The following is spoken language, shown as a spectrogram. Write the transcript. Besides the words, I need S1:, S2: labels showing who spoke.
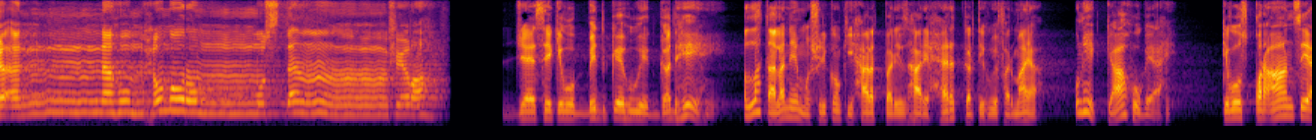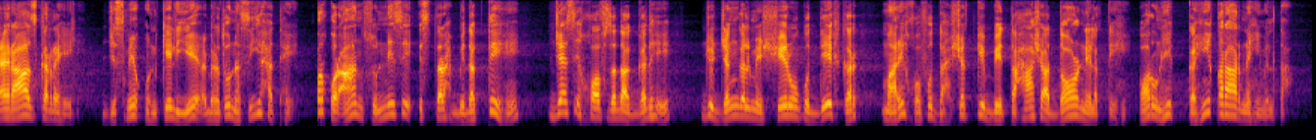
S1: كأنهم حمر مستنفرة.
S2: جیسے کہ وہ بد کے ہوئے گدھے ہیں۔ اللہ تعالیٰ نے مشرکوں کی حالت پر اظہار حیرت کرتے ہوئے فرمایا، انہیں کیا ہو گیا ہے کہ وہ اس قرآن سے اعراض کر رہے ہیں، جس میں ان کے لیے عبرت و نصیحت ہے۔ اور قرآن سننے سے اس طرح بدکتے ہیں جیسے خوف زدہ گدھے جو جنگل میں شیروں کو دیکھ کر مارے خوف و دہشت کے بے تحاشا دوڑنے لگتے ہیں اور انہیں کہیں قرار نہیں ملتا۔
